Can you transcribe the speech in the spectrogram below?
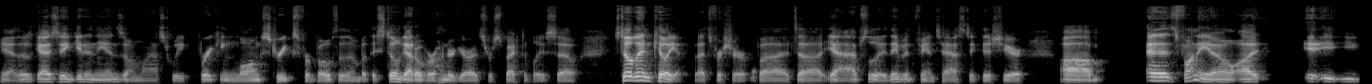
Yeah, those guys didn't get in the end zone last week, breaking long streaks for both of them, but they still got over 100 yards respectively. So, still didn't kill you, that's for sure. But uh, yeah, absolutely, they've been fantastic this year. Um, and it's funny, you know, uh, it, it, you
